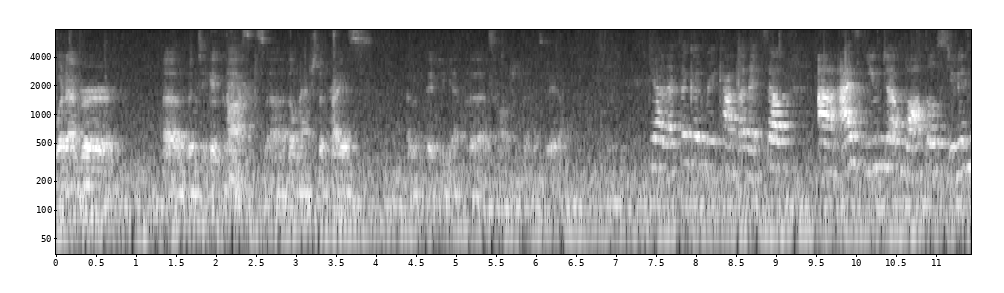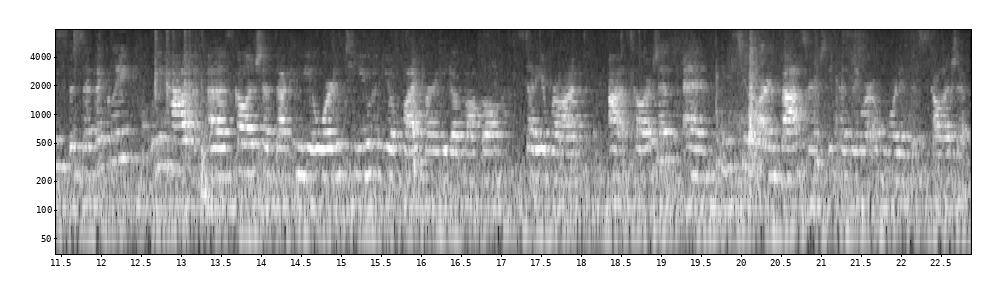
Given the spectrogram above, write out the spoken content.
whatever, uh, the ticket costs, uh, they'll match the price um, if you get the scholarship this video. Yeah, that's a good recap of it. So, uh, as UW Bothell students specifically, we have a scholarship that can be awarded to you if you apply for a UW Bothell study abroad uh, scholarship. And these two are ambassadors because they were awarded this scholarship.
